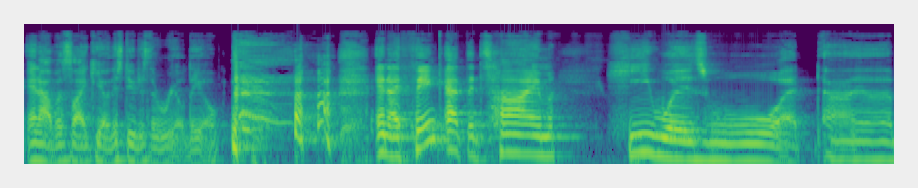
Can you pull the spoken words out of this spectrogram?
And I was like, yo, this dude is the real deal. and I think at the time he was what? Uh,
